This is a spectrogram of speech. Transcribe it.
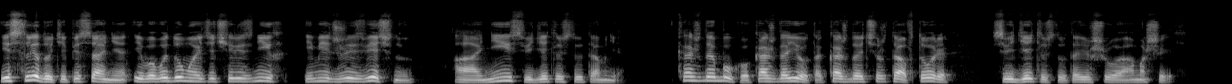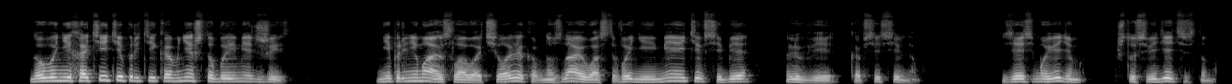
Исследуйте Писание, ибо вы думаете через них иметь жизнь вечную, а они свидетельствуют о мне. Каждая буква, каждая йота, каждая черта в Торе свидетельствует о Иешуа Амашехе. Но вы не хотите прийти ко мне, чтобы иметь жизнь. Не принимаю славы от человека, но знаю вас, вы не имеете в себе любви ко всесильному. Здесь мы видим, что свидетельством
